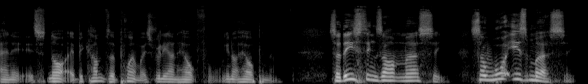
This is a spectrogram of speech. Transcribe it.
And it, it's not, it becomes a point where it's really unhelpful. You're not helping them. So these things aren't mercy. So what is mercy?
